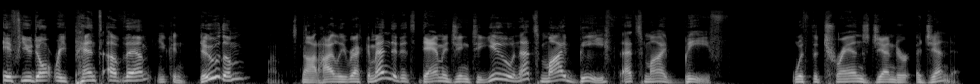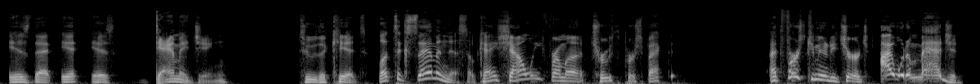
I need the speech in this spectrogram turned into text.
If you don't repent of them you can do them Um, it's not highly recommended. It's damaging to you. And that's my beef. That's my beef with the transgender agenda is that it is damaging to the kids. Let's examine this, okay? Shall we, from a truth perspective? At First Community Church, I would imagine,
